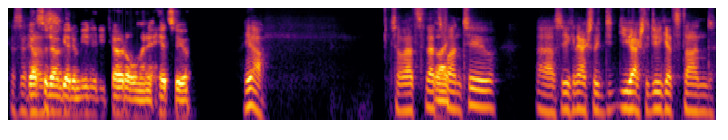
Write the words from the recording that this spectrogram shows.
because it You also don't get immunity total when it hits you. Yeah. So that's that's Like- fun too. Uh, so you can actually you actually do get stunned.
